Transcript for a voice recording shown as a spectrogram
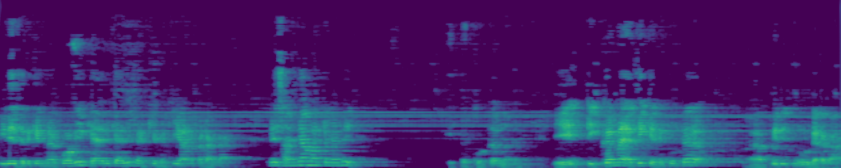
ඉරේසලකින් මැක්කුවාගේ කෑලි කෑලි මැක්කෙම කියන්න පටන් ගන්නවා. මේ සංඥා මට්ටමේදී එතකොටම ඒ ටිකම ඇති කෙනෙකුට පිරිත් නූල් ගැට ගන්නවා.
